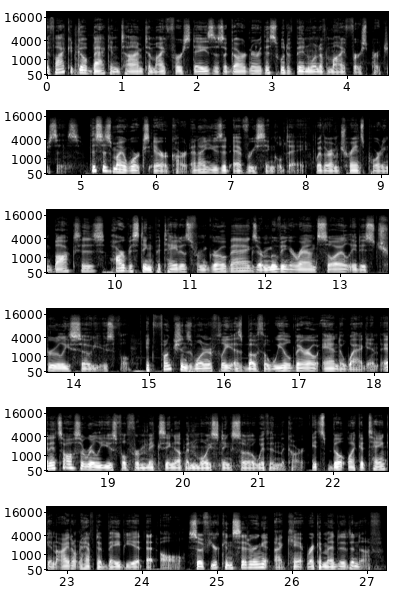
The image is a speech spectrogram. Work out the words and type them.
If I could go back in time to my first days as a gardener, this would have been one of my first purchases. This is my Worx AeroCart, and I use it every single day. Whether I'm transporting boxes, harvesting potatoes from grow bags, or moving around soil, it is truly so useful. It functions wonderfully as both a wheelbarrow and a wagon, and it's also really useful for mixing up and moistening soil within the cart. It's built like a tank and I don't have to baby it at all. So if you're considering it, I can't recommend it enough.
